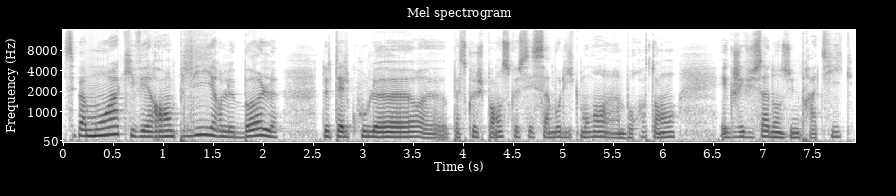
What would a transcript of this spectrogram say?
C'est pas moi qui vais remplir le bol de telle couleur euh, parce que je pense que c'est symboliquement important et que j'ai vu ça dans une pratique.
